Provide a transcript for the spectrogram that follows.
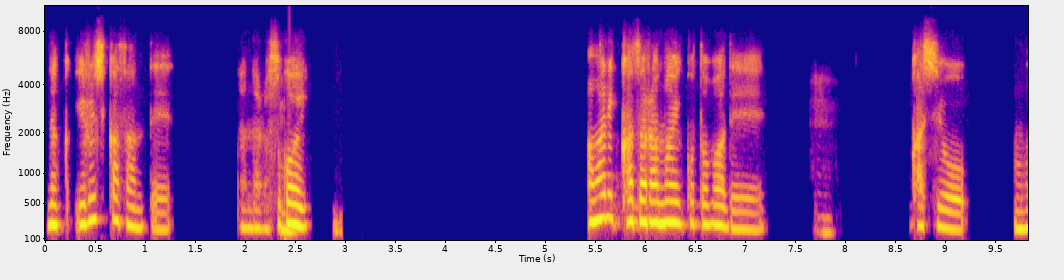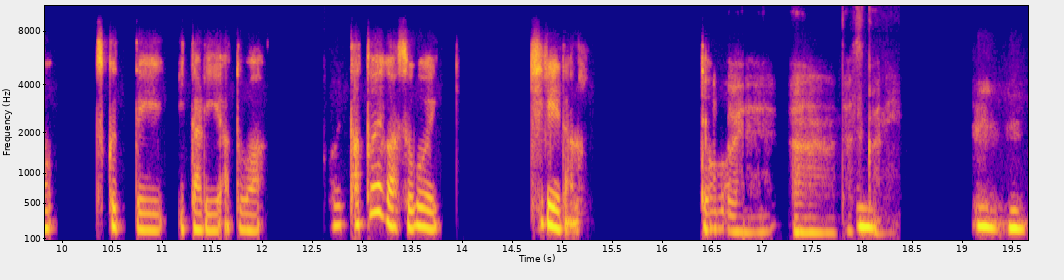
なんか、ゆるしかさんって、なんだろう、すごい、あまり飾らない言葉でうん。歌詞をも作っていたり、あとは、例えがすごい綺麗だなって思う。えー、あー確かに、うんうん。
